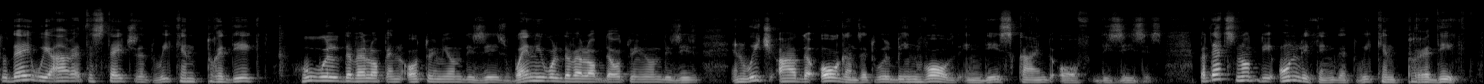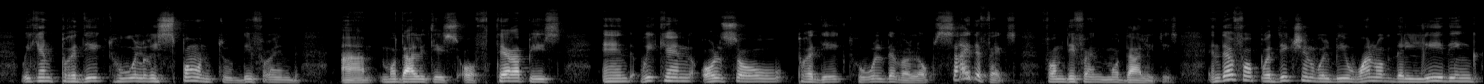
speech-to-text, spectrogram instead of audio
Today we are at a stage that we can predict who will develop an autoimmune disease, when he will develop the autoimmune disease, and which are the organs that will be involved in this kind of diseases. But that's not the only thing that we can predict. We can predict who will respond to different um, modalities of therapies, and we can also predict who will develop side effects from different modalities. And therefore, prediction will be one of the leading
